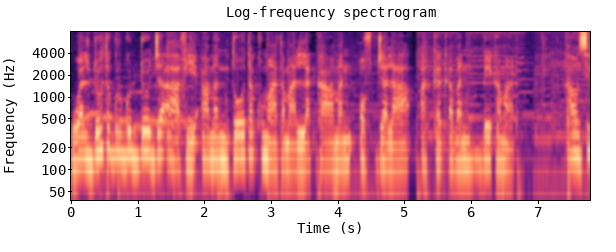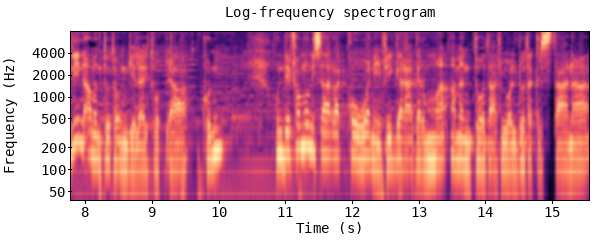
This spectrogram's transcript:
waldoota gurguddoo ja'aa fi amantoota kumaatamaan lakkaa'aman of jalaa akka qaban beekamaadha. Kaawunsiliin amantoota Wangeelaa Itoophiyaa kun hundeeffamuun isaa rakkoowwanii fi garaagarummaa amantootaa fi waldoota kiristaanaa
